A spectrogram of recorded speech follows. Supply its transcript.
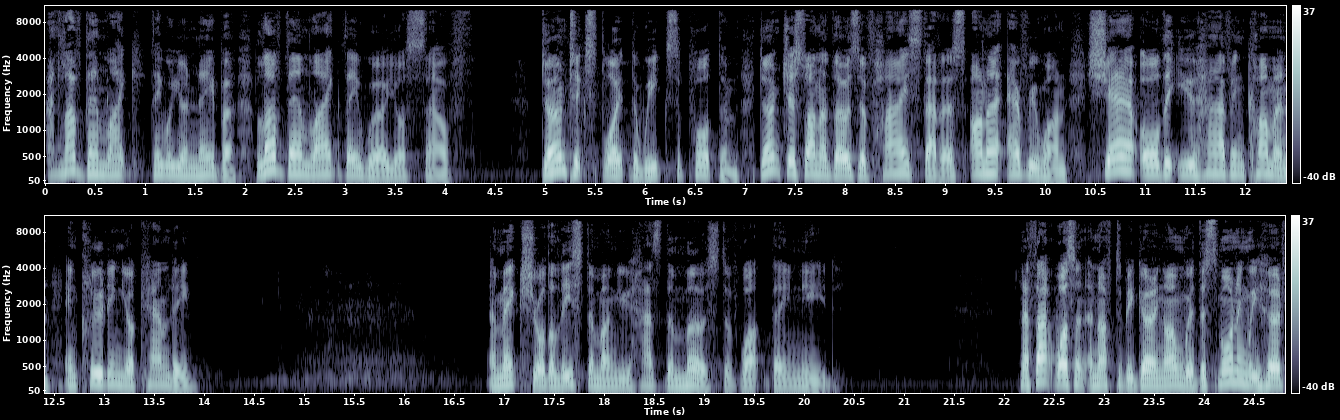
And love them like they were your neighbor. Love them like they were yourself. Don't exploit the weak, support them. Don't just honor those of high status, honor everyone. Share all that you have in common, including your candy. and make sure the least among you has the most of what they need. Now, if that wasn't enough to be going on with, this morning we heard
